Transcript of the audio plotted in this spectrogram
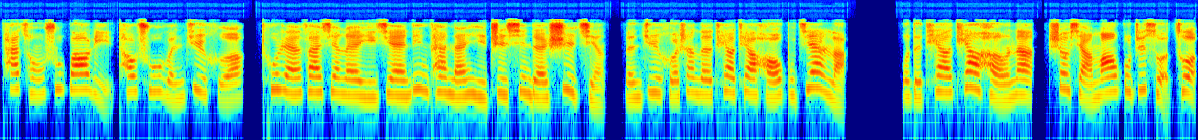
它从书包里掏出文具盒，突然发现了一件令它难以置信的事情：文具盒上的跳跳猴不见了。我的跳跳猴呢？瘦小猫不知所措，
